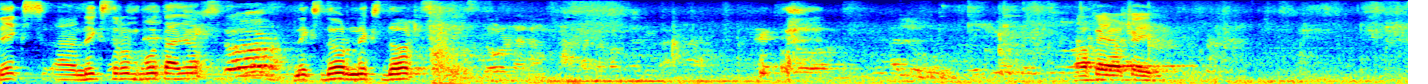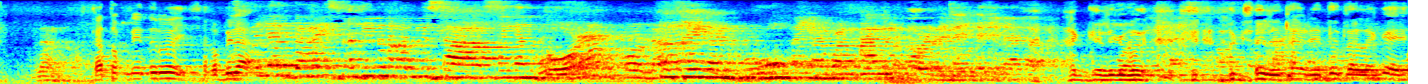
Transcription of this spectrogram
next uh, next room po tayo. Next door. Next door, next door. Next door na lang. Hello. Okay, okay. Katok dito, Roy, sa kabila. Ayan guys, nandito na kami sa second door. Ang second room. Ayan, 149 kanina. Ang galing mag magsalita dito talaga eh.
